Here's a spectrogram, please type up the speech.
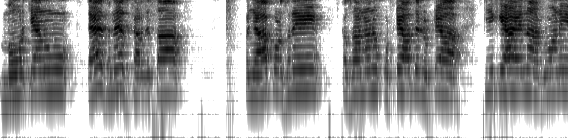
ਮੋਰਚਿਆਂ ਨੂੰ ਤਹਿਸ ਨਹਿਸ ਕਰ ਦਿੱਤਾ। ਪੰਜਾਬ ਪੁਲਿਸ ਨੇ ਕਿਸਾਨਾਂ ਨੂੰ ਕੁੱਟਿਆ ਤੇ ਲੁੱਟਿਆ। ਕੀ ਕਿਹਾ ਇਹਨਾਂ ਆਗੂਆਂ ਨੇ?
